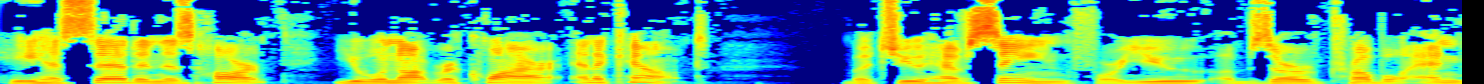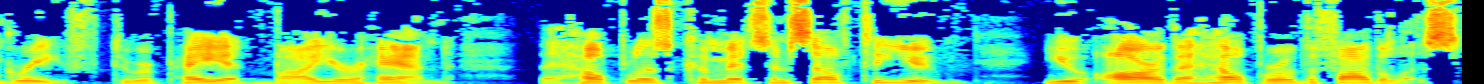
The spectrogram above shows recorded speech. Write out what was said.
He has said in his heart, You will not require an account. But you have seen, for you observe trouble and grief, to repay it by your hand. The helpless commits himself to you. You are the helper of the fatherless.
